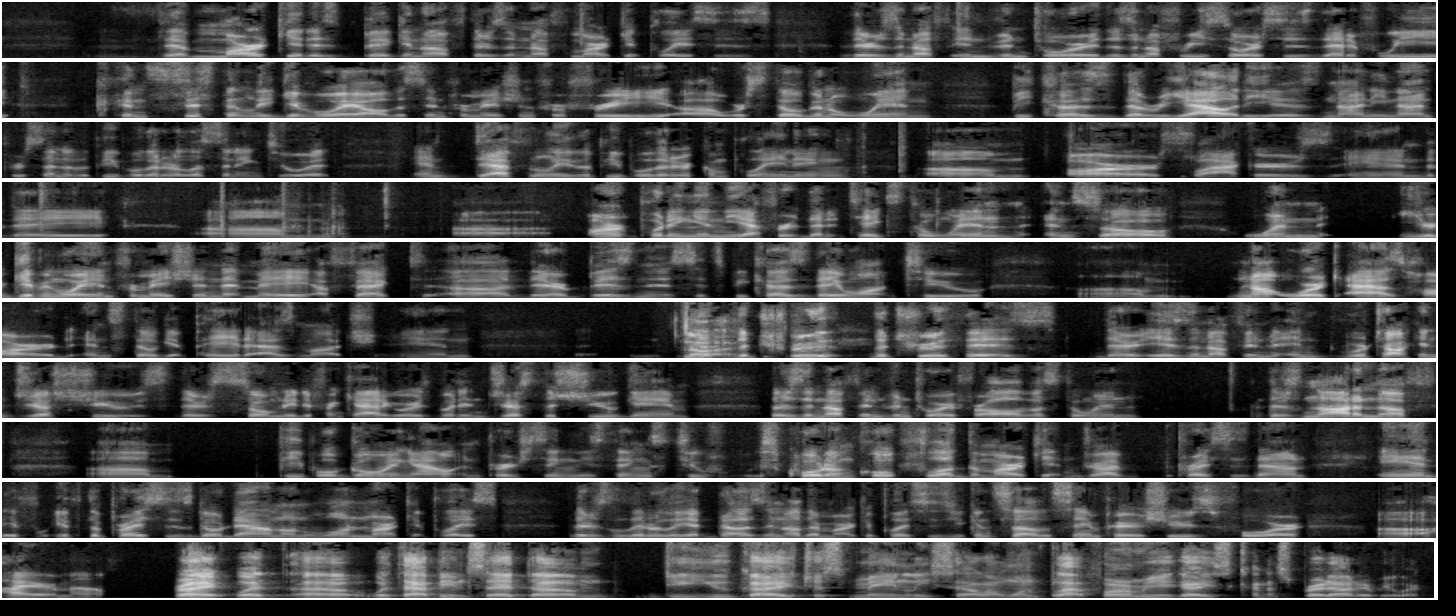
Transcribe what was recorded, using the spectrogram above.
the market is big enough. There's enough marketplaces. There's enough inventory. There's enough resources that if we consistently give away all this information for free, uh, we're still going to win because the reality is 99% of the people that are listening to it and definitely the people that are complaining um, are slackers and they um, uh, aren't putting in the effort that it takes to win. And so when you're giving away information that may affect uh, their business, it's because they want to um, not work as hard and still get paid as much. And no, the, the truth, the truth is there is enough in, and we're talking just shoes. There's so many different categories, but in just the shoe game, there's enough inventory for all of us to win. There's not enough um, people going out and purchasing these things to quote unquote flood the market and drive prices down. And if if the prices go down on one marketplace, there's literally a dozen other marketplaces you can sell the same pair of shoes for uh, a higher amount. Right. With uh, with that being said, um, do you guys just mainly sell on one platform, or you guys kind of spread out everywhere?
